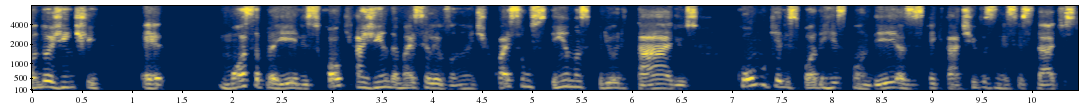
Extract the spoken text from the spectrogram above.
quando a gente é, mostra para eles qual é a agenda mais relevante, quais são os temas prioritários, como que eles podem responder às expectativas e necessidades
